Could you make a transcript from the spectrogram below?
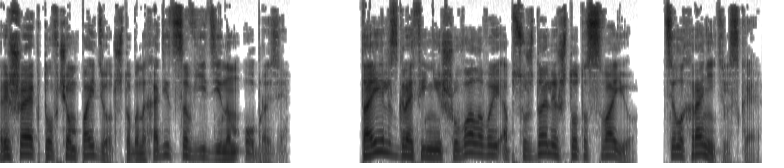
решая, кто в чем пойдет, чтобы находиться в едином образе. Таэль с графиней Шуваловой обсуждали что-то свое, телохранительское.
